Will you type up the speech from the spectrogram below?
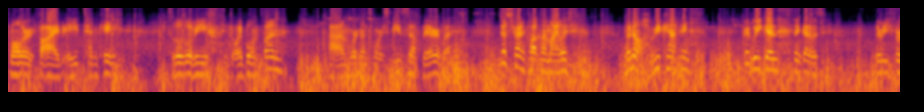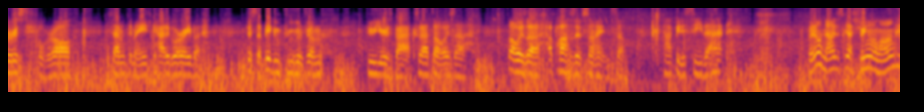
smaller, five, eight, 10k. So those will be enjoyable and fun. Um, work on some more speed stuff there, but just trying to clock my mileage. But no, recapping, good weekend. I think I was 31st overall, seventh in my age category, but just a big improvement from a few years back. So that's always a, it's always a, a positive sign. So happy to see that. But no, now I just got to string them along.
